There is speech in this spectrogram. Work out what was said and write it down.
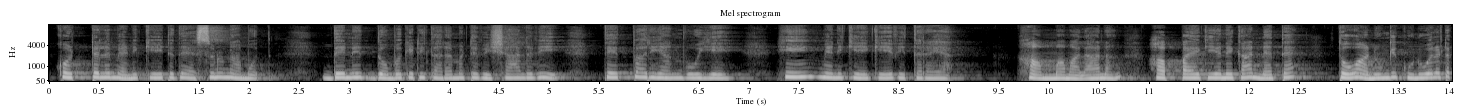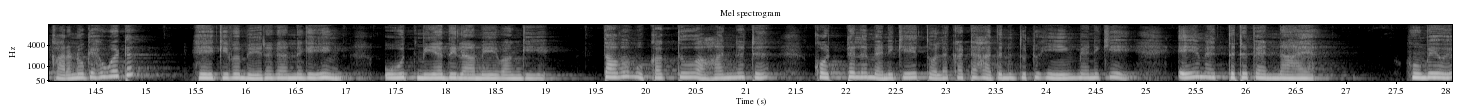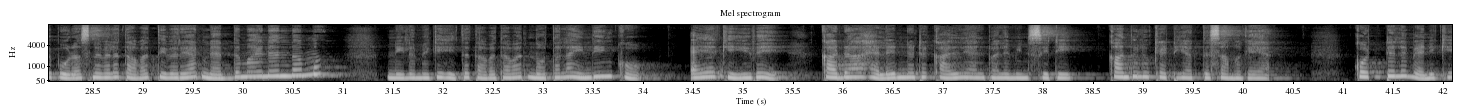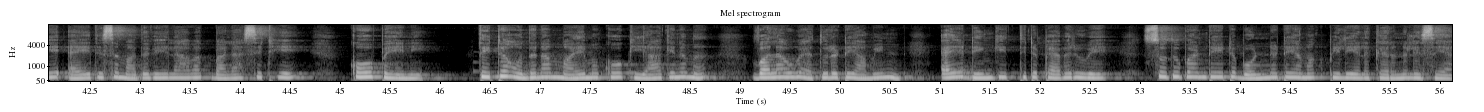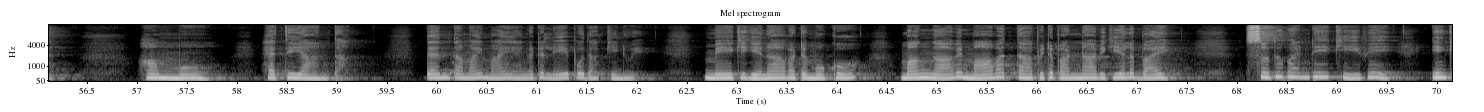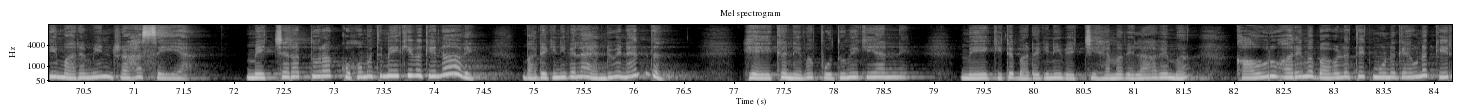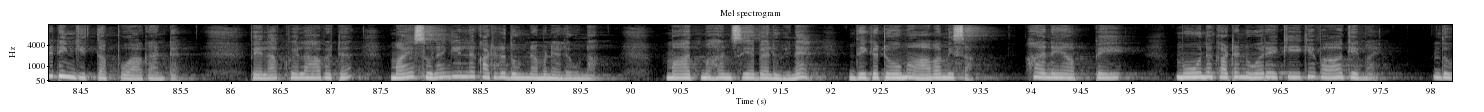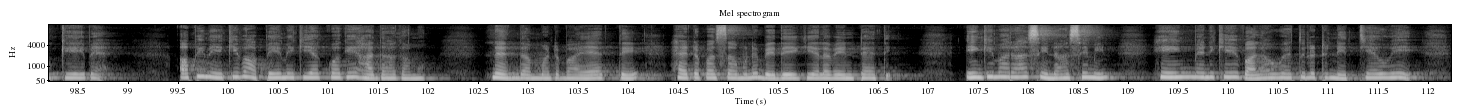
කොට්ටල මැණිකේටද ඇසුණු නමුත් දෙනෙත් දොඹගෙටි තරමට විශාල වී තෙත්පරියන් වූයේ හීන් මැණිකේගේ විතරය. හම්මා මලානම් හප්පය කියන එක නැත. තෝ අනුන්ගේ කුණුවලට කරනො ගැහුවට හේකිව බේරගන්න ගිහින් ඌත් මියදිලා මේ වංගියේ. තව මොකක්දෝ අහන්නට කොට්ටල මැණිකේ තොලකට හදන දුටු හීන් මැණිකේ ඒ මැත්තට පැන්නාය. හුඹේ ඔය පුරස්නවල තවත් ඉවරයක් නැද්ද මය නැන්දම්ම? නිලමගේ හිත තව තවත් නොතලා ඉඳින්කෝ. ඇය කීවේ කඩා හැලෙන්නට කල්යල් බලමින් සිටි කඳුළු කැටියක්ද සමගය. කොට්ටල මැණිකේ ඇය දෙස මද වේලාවක් බලා සිටියේ කෝපේනි. තිට හොඳනම් මයමකෝ කියාගෙනම වලව්ව ඇතුළට යමින් ඇය ඩිංගිත්තිට පැවරුවේ සුදු බණ්ඩේට බොන්නට යමක් පිළියෙල කරන ලෙසය. හම්මෝ හැතියාන්තක්. දැන් තමයි මය ඇඟට ලේ පොදක් ඉනුවේ. මේකි ගෙනාවට මොකෝ මං ආවේ මාවත් ආපිට පන්නාවි කියලා බය. සුදු බණ්ඩේ කීවේ ඉඟි මරමින් රහසේය. මෙච්චරක් දුරක් කොහොමද මේ කිව ගෙනාවේ? බඩගිනි වෙලා ඇඬුවේ නැද්ද? හේක නෙව පුදුමේ කියන්නේ. මේකිට බඩගිනි වෙච්චි හැම වෙලාවෙම කවුරු හරිම බවලතෙක් මුණ ගැහුණ කිරිඩිංගිත් අප්පුවා ගන්නට. පෙලක් වෙලාවට මය සුලැඟිල්ල කටට දුන්නම නැලුණා. මාත් මහන්සිය බැලුවේ නෑ. දිගටෝම ආව මිසක්. අනේ අප්පේ මූණකට නුවර එකීගේ වාගෙමයි. දුකේ බෑ. අපි මේකිව අපේ මේකියක් වගේ හදාගමු. නැන්දම්මට බය ඇත්තේ 65 සමුණ බෙදේ කියලා වෙන්න ඇති. ඉඟිමරා සිනාසෙමින් හීන් මැණිකේ වලව් ඇතුළට net යැව්වේ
